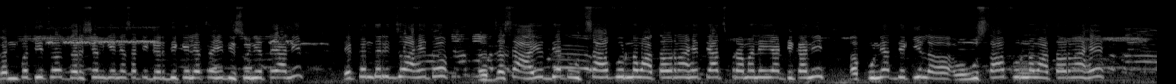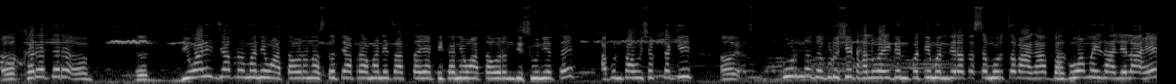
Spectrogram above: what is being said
गणपतीचं दर्शन घेण्यासाठी गर्दी केल्याचं हे दिसून येते आणि एकंदरीत जो आहे तो जसं अयोध्यात उत्साहपूर्ण वातावरण आहे त्याचप्रमाणे या ठिकाणी पुण्यात देखील उत्साहपूर्ण वातावरण आहे. खरं तर दिवाळीत ज्याप्रमाणे वातावरण असतं त्याप्रमाणेच आता या ठिकाणी वातावरण दिसून येतंय. आपण पाहू शकता की पूर्ण दगडूशेठ हलवाई गणपती मंदिराचा समोरचा भाग हा भगवामय झालेला आहे.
